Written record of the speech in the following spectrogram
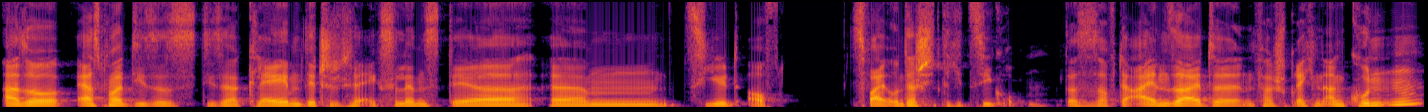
Also erstmal dieses, dieser Claim Digital Excellence, der ähm, zielt auf zwei unterschiedliche Zielgruppen. Das ist auf der einen Seite ein Versprechen an Kunden.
